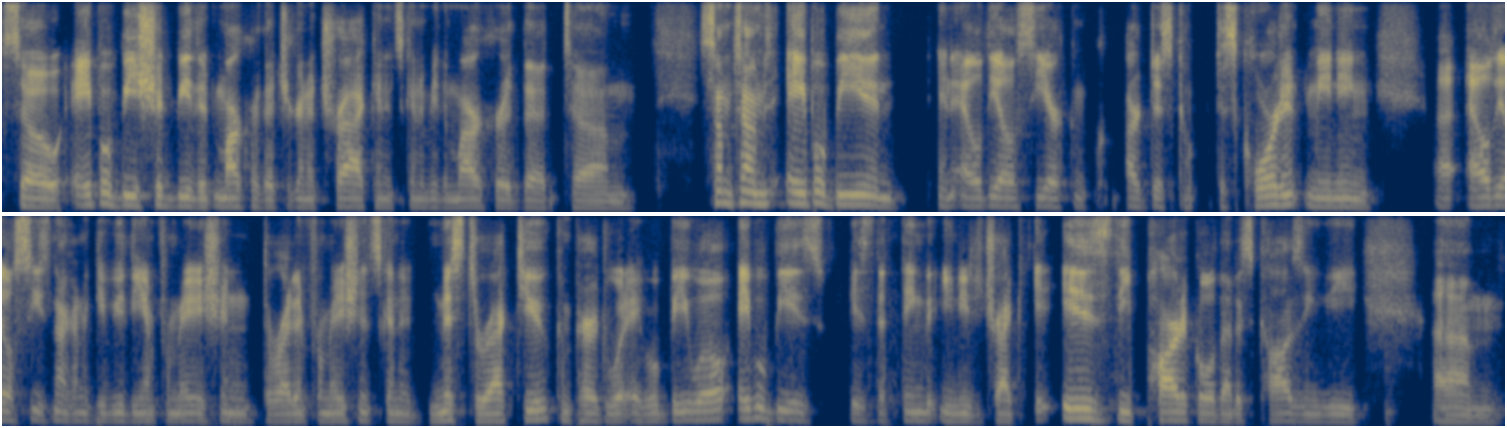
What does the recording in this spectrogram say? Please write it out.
So ApoB should be the marker that you're going to track, and it's going to be the marker that um, sometimes ApoB and and LDLC are are dis- discordant, meaning uh, LDLC is not going to give you the information, the right information. It's going to misdirect you compared to what ApoB will. ApoB is is the thing that you need to track. It is the particle that is causing the um,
